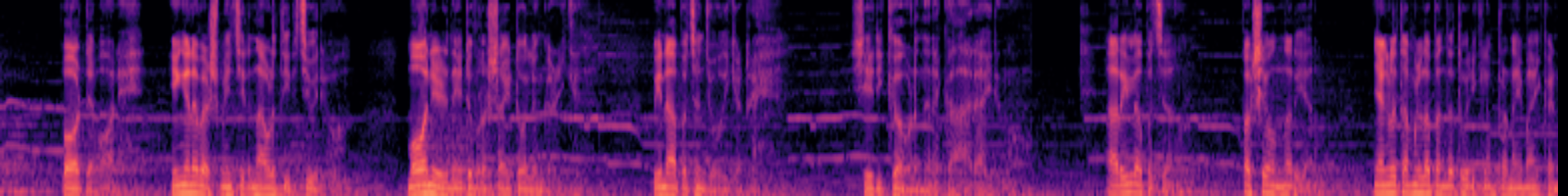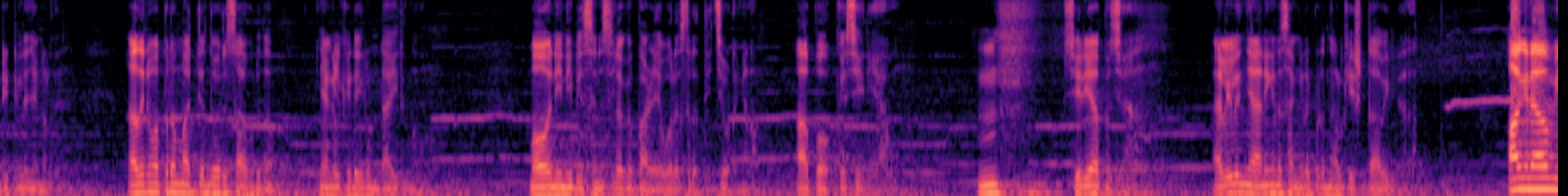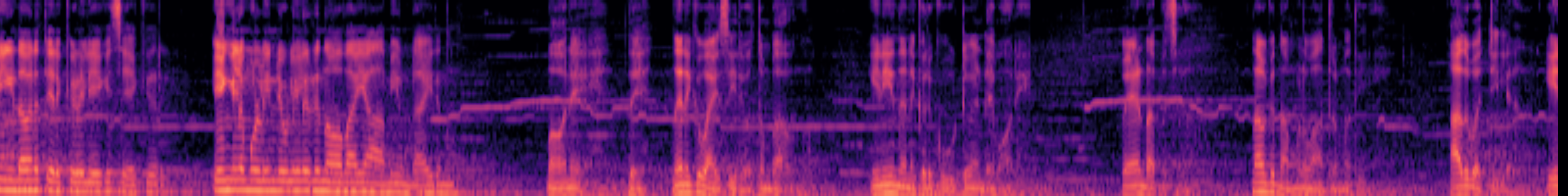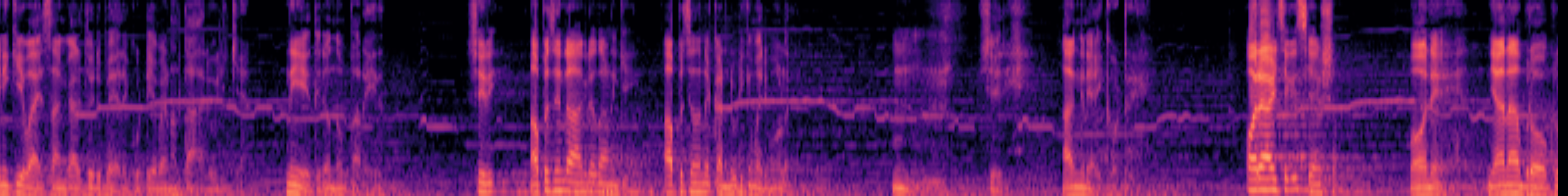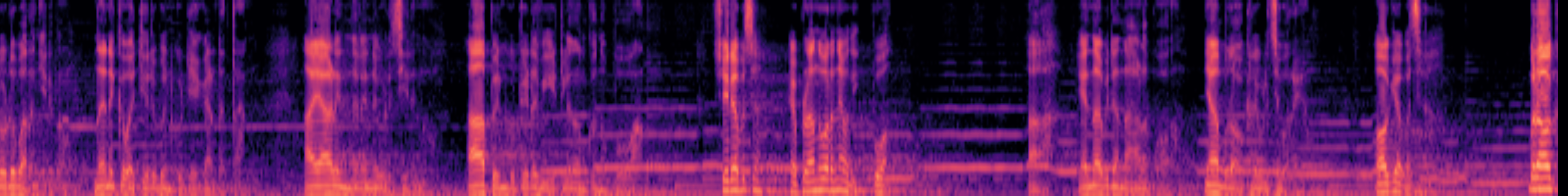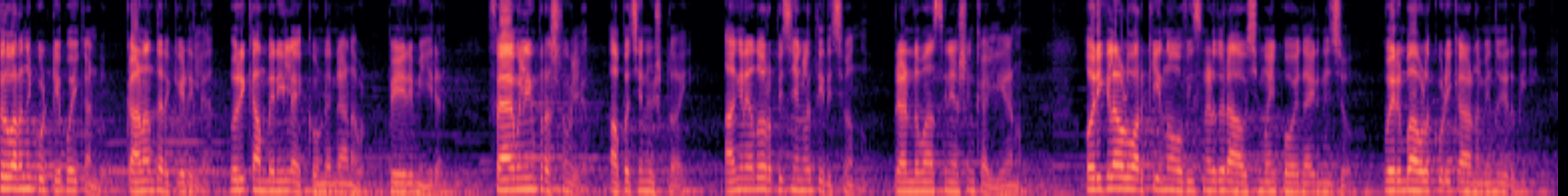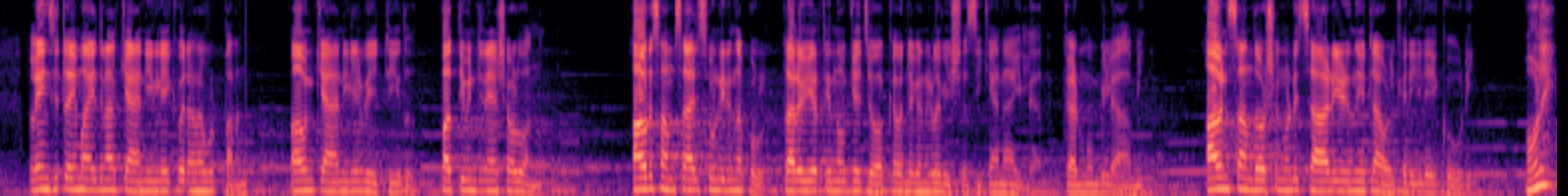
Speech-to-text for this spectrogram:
പോട്ടെ മോനെ ഇങ്ങനെ വിഷമിച്ചിരുന്ന അവൾ തിരിച്ചു വരുമോ മോൻ എഴുന്നേറ്റ് ഫ്രഷായിട്ട് വല്ലതും കഴിക്കും. പിന്നെ അപ്പച്ചൻ ചോദിക്കട്ടെ. ശരിക്കും അവൾ നിനക്ക് ആരായിരുന്നു? അറിയില്ല അപ്പച്ച. പക്ഷെ ഒന്നറിയാം. ഞങ്ങൾ തമ്മിലുള്ള ബന്ധത്തെ ഒരിക്കലും പ്രണയമായി കണ്ടിട്ടില്ല ഞങ്ങൾ അതിനുമപ്പുറം മറ്റെന്തോ ഒരു സൗഹൃദം ഞങ്ങൾക്കിടയിൽ ഉണ്ടായിരുന്നു. മോൻ ഇനി ബിസിനസ്സിലൊക്കെ പഴയ പോലെ ശ്രദ്ധിച്ചു തുടങ്ങണം. അപ്പോൾ ഒക്കെ ശരിയാവും. ശരിയാ അപ്പച്ച. അല്ലെങ്കിൽ ഞാനിങ്ങനെ സങ്കടപ്പെടുന്ന അവൾക്ക് ഇഷ്ടാവില്ല. അങ്ങനെ അവൻ വീണ്ടും അവനെ തിരക്കുകളിലേക്ക് ചേക്കേറി. എങ്കിലും ഉള്ളിന്റെ ഉള്ളിൽ ഒരു നോവായ ആമി ഉണ്ടായിരുന്നു. മോനെ ദേ നിനക്ക് വയസ്സ് ഇരുപത്തൊമ്പതാവുന്നു. ഇനിയും നിനക്കൊരു കൂട്ട് വേണ്ടേ മോനെ? വേണ്ട അപ്പച്ച. നമുക്ക് നമ്മൾ മാത്രം മതി. അത് പറ്റില്ല എനിക്ക് ഈ വയസ്സാം കാലത്ത് ഒരു പേരക്കുട്ടിയെ വേണം താരോലിക്കാൻ. നീ എതിരൊന്നും പറയരുത്. ശരി അപ്പച്ചന്റെ ആഗ്രഹമാണെങ്കിൽ അപ്പച്ചൻ തന്നെ കണ്ടുപിടിക്കും മരുമോൾ. ശരി അങ്ങനെ ആയിക്കോട്ടെ. ഒരാഴ്ചയ്ക്ക് ശേഷം. മോനെ ഞാൻ ആ ബ്രോക്കറോട് പറഞ്ഞിരുന്നു. നിനക്ക് പറ്റിയൊരു പെൺകുട്ടിയെ കണ്ടെത്താൻ. അയാൾ ഇന്നലെ എന്നെ വിളിച്ചിരുന്നു. ആ പെൺകുട്ടിയുടെ വീട്ടിൽ നമുക്കൊന്ന് പോവാം. ശരി അപ്പച്ച എപ്പോഴാന്ന് പറഞ്ഞാൽ മതി. പോവാം. ആ എന്നാ പിന്നെ നാളെ പോവാം. ഞാൻ ബ്രോക്കറെ വിളിച്ച് പറയാം. ഓക്കെ അപ്പച്ച. ബ്രോക്കർ പറഞ്ഞ് കുട്ടിയെ പോയി കണ്ടു. കാണാൻ തിരക്കേടില്ല. ഒരു കമ്പനിയിലെ അക്കൗണ്ടന്റ് ആണ് അവൾ. പേര് മീര. ഫാമിലിയും പ്രശ്നമില്ല അപ്പച്ചനും ഇഷ്ടമായി. അങ്ങനെ അത് ഉറപ്പിച്ച് ഞങ്ങൾ തിരിച്ചു വന്നു. രണ്ടു മാസത്തിന് ശേഷം കല്യാണം. ഒരിക്കൽ അവൾ വർക്ക് ചെയ്യുന്ന ഓഫീസിനടുത്ത് ഒരു ആവശ്യമായി പോയതായിരുന്നു ചോ വരുമ്പോൾ അവളെ കൂടി കാണണമെന്ന് കരുതി. ലഞ്ച് ടൈം ആയതിനാൽ ക്യാന്റീനിലേക്ക് വരാൻ അവൾ പറഞ്ഞു. അവൻ ക്യാന്റീനിൽ വെയിറ്റ് ചെയ്തു. പത്ത് മിനിറ്റിന് ശേഷം അവൾ വന്നു. അവർ സംസാരിച്ചുകൊണ്ടിരുന്നപ്പോൾ തല ഉയർത്തി നോക്കിയ ജോക്ക് അവന്റെ കണ്ണുകളെ വിശ്വസിക്കാനായില്ല. കൺമുമ്പിൽ ആമി. അവൻ സന്തോഷം കൊണ്ട് ചാടി എഴുന്നേറ്റ് അവൾക്കരികിലേക്ക് ഓടി. ഓളെ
